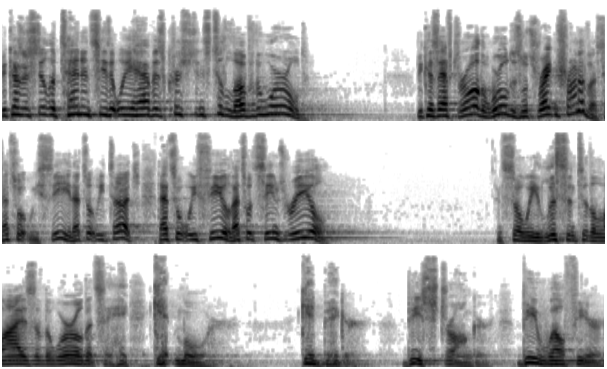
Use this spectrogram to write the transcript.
Because there's still a tendency that we have as Christians to love the world. Because after all, the world is what's right in front of us. That's what we see, that's what we touch, that's what we feel, that's what seems real. And so we listen to the lies of the world that say, hey, get more. Get bigger, be stronger, be wealthier,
